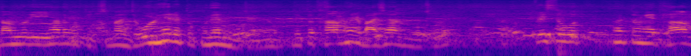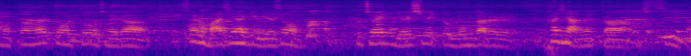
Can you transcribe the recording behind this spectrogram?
마무리하는 것도 있지만 이제 올해를 또 보내는 거잖아요. 근데 또 다음 해를 맞이하는 것처럼 오브 활동의 다음 어떤 활동을 또 저희가 새로 맞이하기 위해서 또 저희는 열심히 또 뭔가를 하지 않을까 싶습니다.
